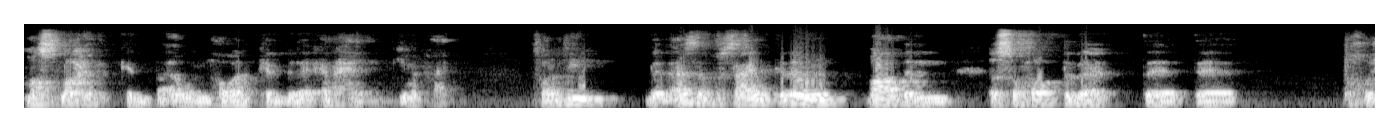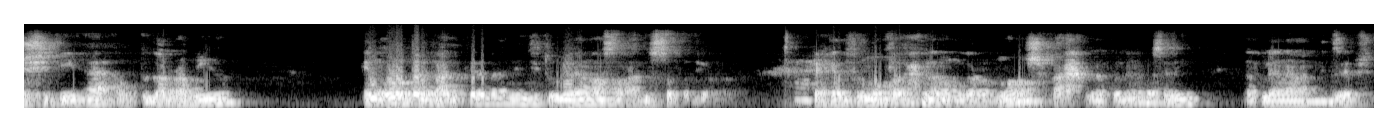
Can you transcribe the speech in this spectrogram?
مصلحة الكذب أو إن هو الكذب ده كان هينجيه من حاجة فانت للأسف ساعات كده من بعض ال- الصفات تخش فيها أو تجربيها. ان اوردر بعد كده بقى إن أنت تقولي أنا أصلا عندي الصفة دي ولا لأ. لكن في المطلق إحنا لو ما جربناش فإحنا كلنا مثاليين إحنا كلنا ما بنكذبش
